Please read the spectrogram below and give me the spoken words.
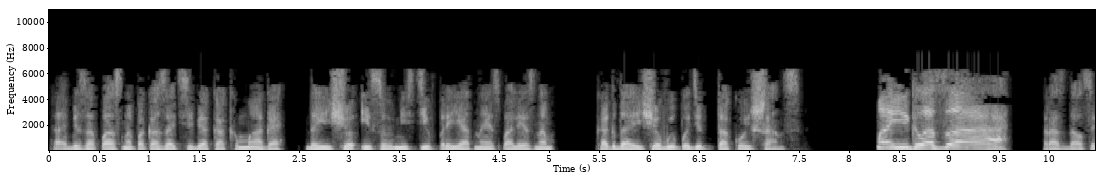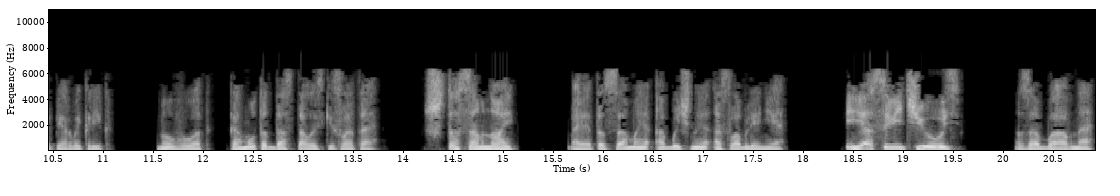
А безопасно показать себя как мага, да еще и совместив приятное с полезным, когда еще выпадет такой шанс. «Мои глаза!» — раздался первый крик. Ну вот, кому-то досталась кислота. «Что со мной?» Это самое обычное ослабление. «Я свечусь!» Забавно,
